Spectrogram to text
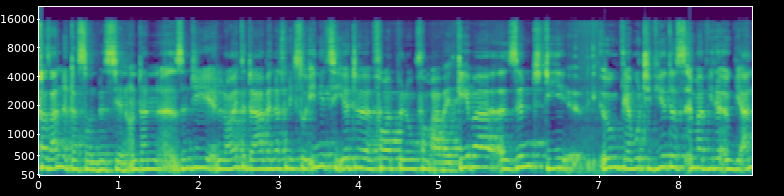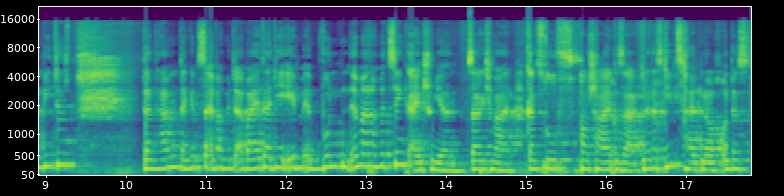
versandet das so ein bisschen. Und dann äh, sind die Leute da, wenn das nicht so initiierte Fortbildung vom Arbeitgeber äh, sind, die irgendwer motiviert ist, immer wieder irgendwie anbietet, dann haben, dann gibt es einfach Mitarbeiter, die eben im Wunden immer noch mit Zink einschmieren, sage ich mal, ganz doof pauschal gesagt. Ne? Das gibt's halt noch und das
